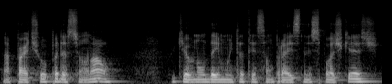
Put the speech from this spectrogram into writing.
Na parte operacional, porque eu não dei muita atenção para isso nesse podcast,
